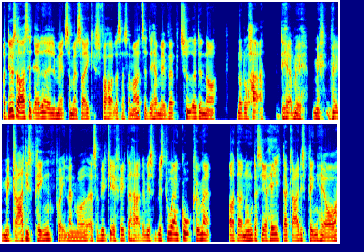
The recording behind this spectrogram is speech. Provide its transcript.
Og det er jo så også et andet element, som man så ikke forholder sig så meget til det her med, hvad betyder det, når, når du har det her med, med, med, med gratis penge på en eller anden måde? Altså, hvilke effekter har det? Hvis, hvis du er en god købmand, og der er nogen, der siger, hey, der er gratis penge herover,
